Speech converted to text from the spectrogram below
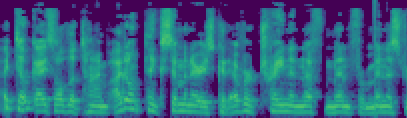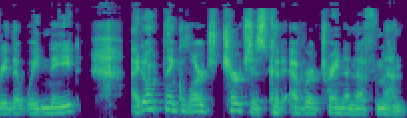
I tell guys all the time, I don't think seminaries could ever train enough men for ministry that we need. I don't think large churches could ever train enough men.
